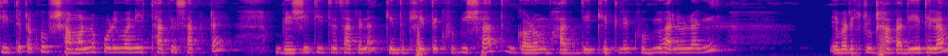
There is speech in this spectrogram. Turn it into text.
তিতোটা খুব সামান্য পরিমাণেই থাকে শাকটায় বেশি তিতো থাকে না, কিন্তু খেতে খুবই স্বাদ। গরম ভাত দিয়ে খেতলে খুবই ভালো লাগে। এবার একটু ঢাকা দিয়ে দিলাম।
